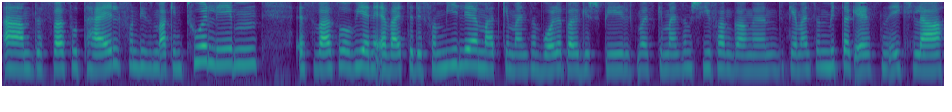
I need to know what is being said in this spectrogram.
Ähm, das war so Teil von diesem Agenturleben. Es war so wie eine erweiterte Familie. Man hat gemeinsam Volleyball gespielt, man ist gemeinsam Skifahren gegangen, gemeinsam Mittagessen, eh klar.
